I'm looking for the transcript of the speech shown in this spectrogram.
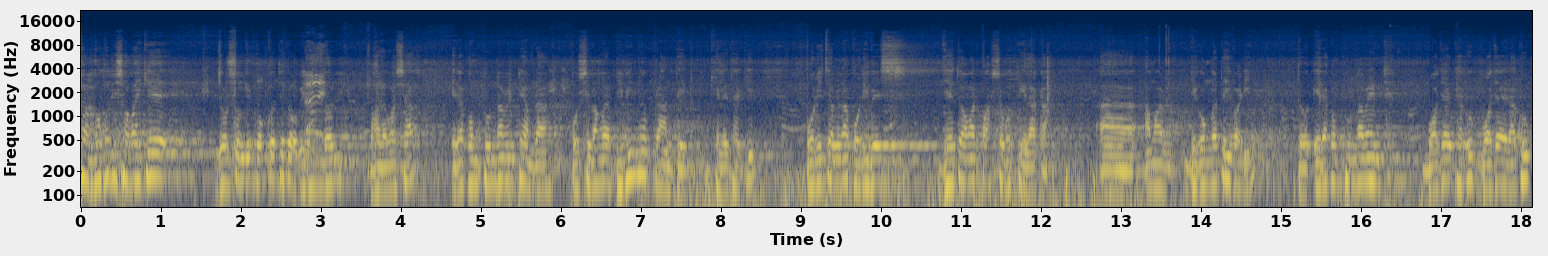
সর্বোপরি সবাইকে জোরসঙ্গীর পক্ষ থেকে অভিনন্দন ভালোবাসা এরকম টুর্নামেন্টে আমরা পশ্চিমবাংলার বিভিন্ন প্রান্তে খেলে থাকি। পরিচালনা পরিবেশ যেহেতু আমার পার্শ্ববর্তী এলাকা আমার দেগঙ্গাতেই বাড়ি, তো এরকম টুর্নামেন্ট বজায় থাকুক, বজায় রাখুক।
